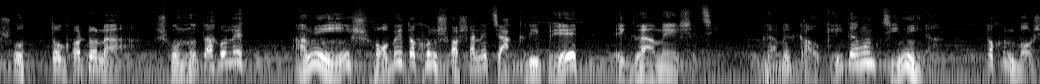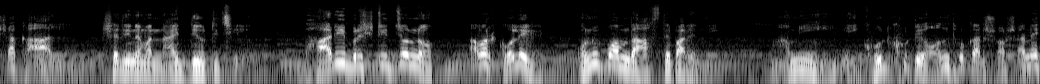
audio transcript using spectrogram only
সত্য ঘটনা। শোনো তাহলে। আমি সবে তখন শ্মশানে চাকরি পেয়ে এই গ্রামে এসেছি। গ্রামের কাউকেই তেমন চিনি না। তখন বর্ষাকাল, সেদিন আমার নাইট ডিউটি ছিল। ভারী বৃষ্টির জন্য আমার কলিগ অনুপম দা আসতে পারেননি। আমি এই ঘুটঘুটে অন্ধকার শ্মশানে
